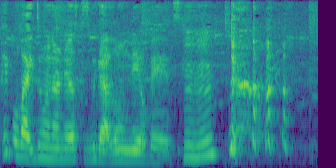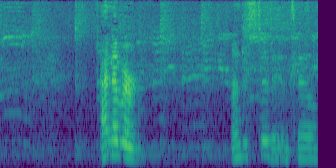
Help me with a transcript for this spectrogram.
People like doing our nails because we got long nail beds. Mm-hmm. I never understood it until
